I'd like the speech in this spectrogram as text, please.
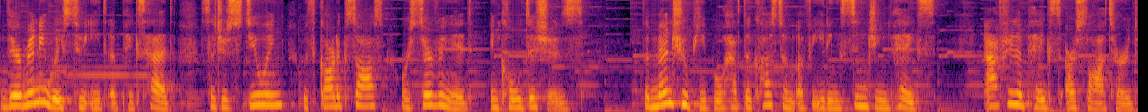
There are many ways to eat a pig's head, such as stewing with garlic sauce or serving it in cold dishes. The Manchu people have the custom of eating singeing pigs. After the pigs are slaughtered,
